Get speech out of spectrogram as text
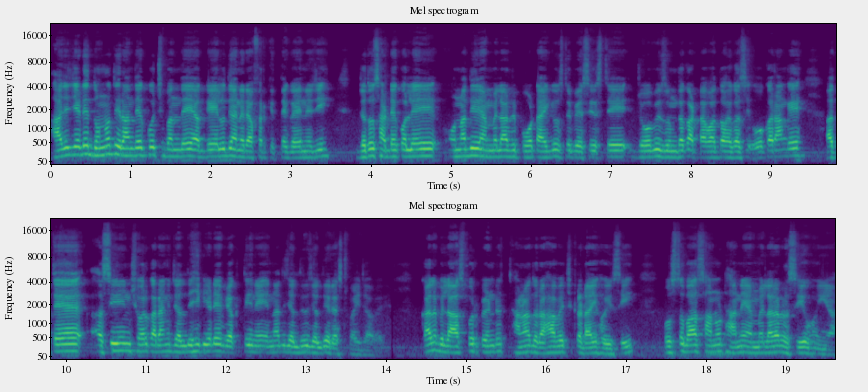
ਹਾਜੀ, ਜਿਹੜੇ ਦੋਨੋਂ ਧਿਰਾਂ ਦੇ ਕੁਝ ਬੰਦੇ ਅੱਗੇ ਲੁਧਿਆਣੇ ਰੈਫਰ ਕੀਤੇ ਗਏ ਨੇ ਜੀ। ਜਦੋਂ ਸਾਡੇ ਕੋਲੇ ਉਹਨਾਂ ਦੀ ਐਮਐਲਆਰ ਰਿਪੋਰਟ ਆਏਗੀ, ਉਸ ਦੇ ਬੇਸਿਸ ਤੇ ਜੋ ਵੀ ਜ਼ੁਲਮ ਦਾ ਘਾਟਾ ਵਾਧਾ ਹੋਏਗਾ, ਅਸੀਂ ਉਹ ਕਰਾਂਗੇ ਅਤੇ ਅਸੀਂ ਇਨਸ਼ੋਰ ਕਰਾਂਗੇ ਜਲਦੀ ਹੀ ਕਿ ਜਿਹੜੇ ਵਿਅਕਤੀ ਨੇ, ਇਹਨਾਂ ਦੀ ਜਲਦੀ ਤੋਂ ਜਲਦੀ ਅਰੈਸਟ ਪਾਈ ਜਾਵੇ। ਕੱਲ ਬਿਲਾਸਪੁਰ ਪਿੰਡ ਥਾਣਾ ਦੁਰਾਹਾ ਵਿੱਚ ਕਢਾਈ ਹੋਈ ਸੀ। ਉਸ ਤੋਂ ਬਾਅਦ ਸਾਨੂੰ ਥਾਣੇ ਐਮਐਲਆਰ ਰਿਸੀਵ ਹੋਈਆਂ।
